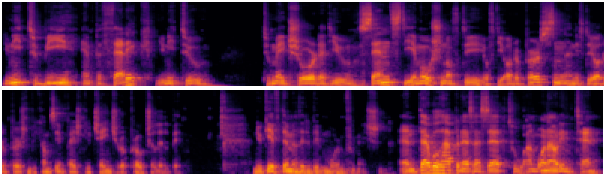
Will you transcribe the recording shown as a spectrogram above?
You need to be empathetic. You need to to make sure that you sense the emotion of the of the other person. And if the other person becomes impatient you change your approach a little bit and you give them a little bit more information. And that will happen as i said to one out in 10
